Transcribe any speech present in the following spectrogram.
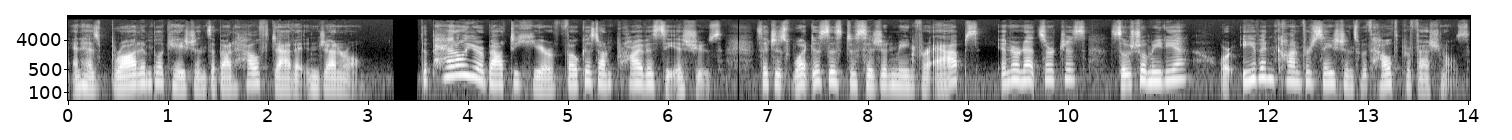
and has broad implications about health data in general. The panel you're about to hear focused on privacy issues, such as what does this decision mean for apps, internet searches, social media, or even conversations with health professionals,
